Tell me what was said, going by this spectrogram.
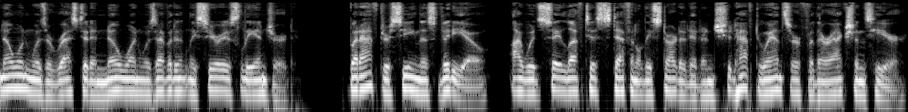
No one was arrested and no one was evidently seriously injured. But after seeing this video, I would say leftists definitely started it and should have to answer for their actions here.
